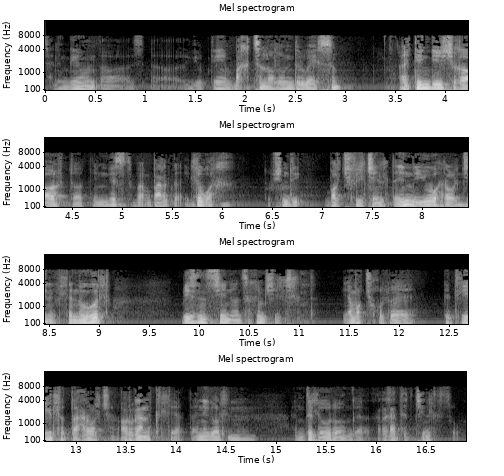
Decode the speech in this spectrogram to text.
цалингийн юу гэдэг багц нь бол өндөр байсан. А тэнд дийшгээ ойртоод энэс баг илүү гарах төвшөнд болж эхэлж байна л да. Энэ юу харуулж байна гэхлээр нөгөө л бизнесийн захим шилжилт ямар чухал вэ гэдгийг л одоо харуулж органикли одоо энийг бол амьдрал өөрөө ингээ гаргаад ирж байна гэсэн үг.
